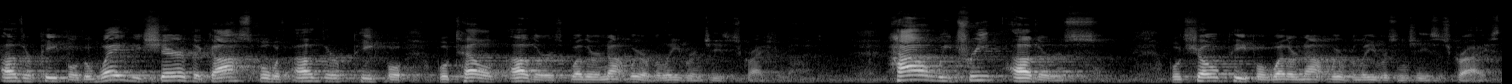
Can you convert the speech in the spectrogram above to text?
other people, the way we share the gospel with other people will tell others whether or not we're a believer in Jesus Christ or not. how we treat others will show people whether or not we're believers in Jesus Christ.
